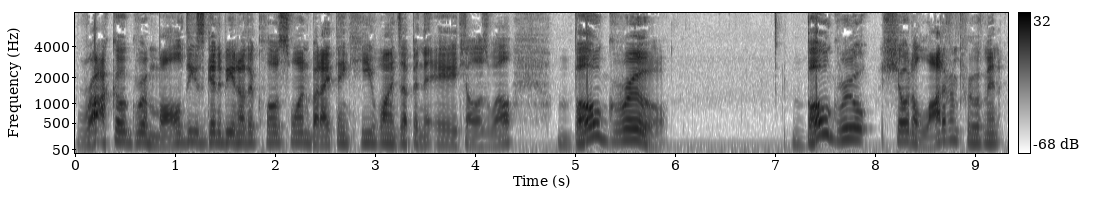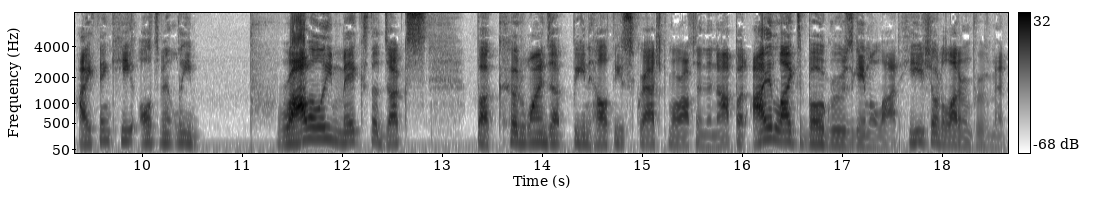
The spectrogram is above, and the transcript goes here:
Rocco Grimaldi is going to be another close one, but I think he winds up in the AHL as well. Bo Groulx. Bo Groulx showed a lot of improvement. I think he ultimately probably makes the Ducks, but could wind up being healthy, scratched more often than not. But I liked Bo Groulx's game a lot. He showed a lot of improvement.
